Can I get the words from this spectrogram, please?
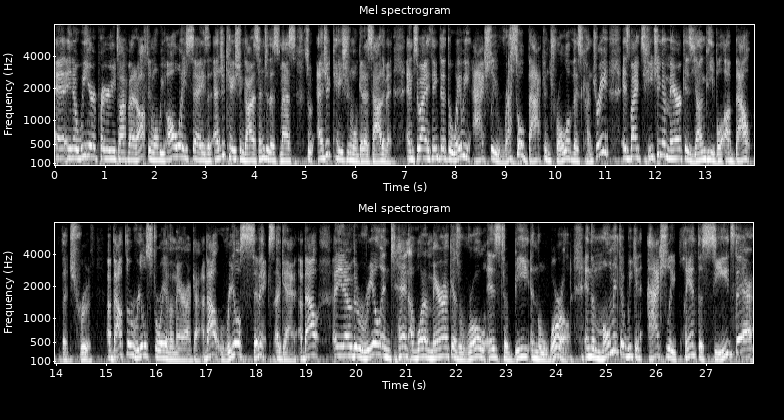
And you know, we here at PragerU talk about it often. What we always say is that education got us into this mess. So so education will get us out of it. And so I think that the way we actually wrestle back control of this country is by teaching America's young people about the truth about the real story of America, about real civics again, about you know the real intent of what America's role is to be in the world. And the moment that we can actually plant the seeds there,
